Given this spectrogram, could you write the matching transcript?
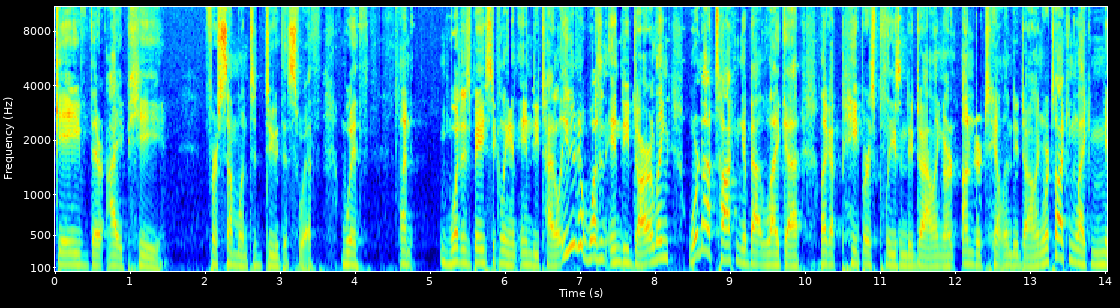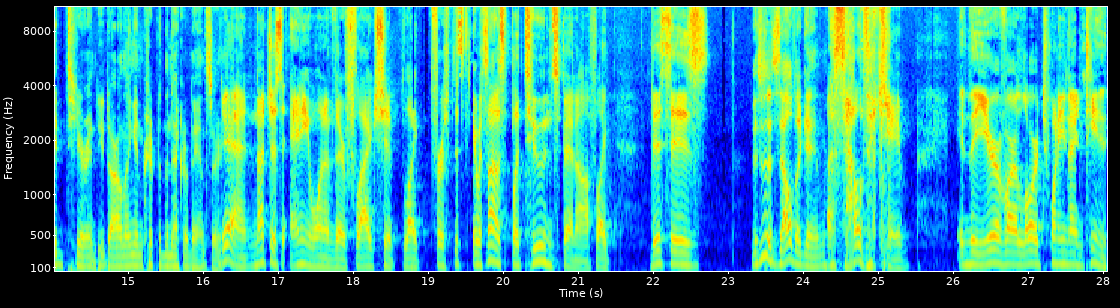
gave their IP for someone to do this with, with an what is basically an indie title. Even if it wasn't indie darling, we're not talking about like a like a Papers Please indie darling or an Undertale indie darling. We're talking like mid tier indie darling and Crypt of the Necrodancer. Yeah, not just any one of their flagship like first. It's, it's not a Splatoon spinoff. Like this is This is a Zelda game. a Zelda game in the year of our Lord 2019.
